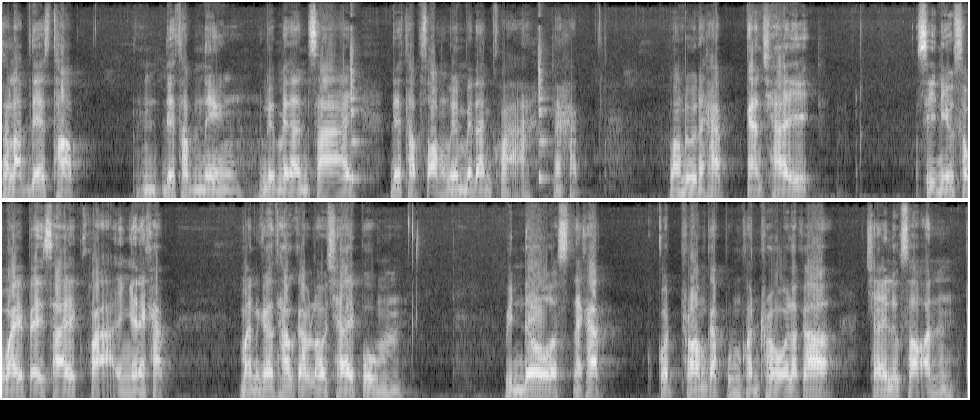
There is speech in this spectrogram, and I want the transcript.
สลับเดสก์ท็อปเดสก์ท็อป1เลื่อนไปด้านซ้ายเดสก์ท็อป2เลื่อนไปด้านขวานะครับ ลองดูนะครับ การใช้ 4 นิ้วสไวป์ไปซ้ายขวาอย่างเงี้ยนะครับ มันก็เท่ากับเราใช้ปุ่ม Windows นะครับ กดพร้อมกับปุ่ม Control แล้วก็ใช้ลูกศรไป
